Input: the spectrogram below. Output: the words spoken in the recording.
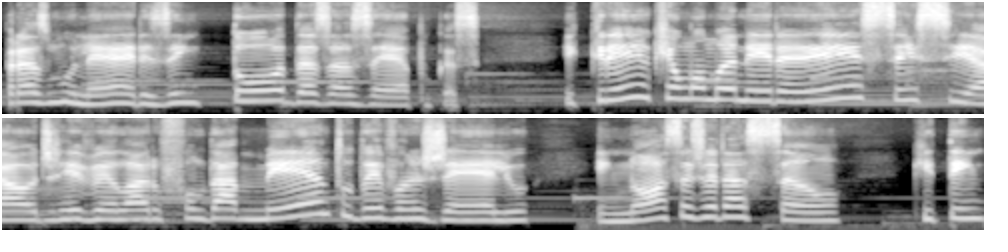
para as mulheres em todas as épocas. E creio que é uma maneira essencial de revelar o fundamento do Evangelho em nossa geração, que tem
